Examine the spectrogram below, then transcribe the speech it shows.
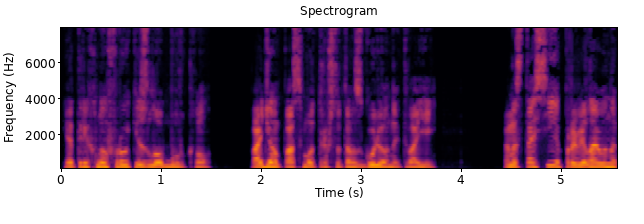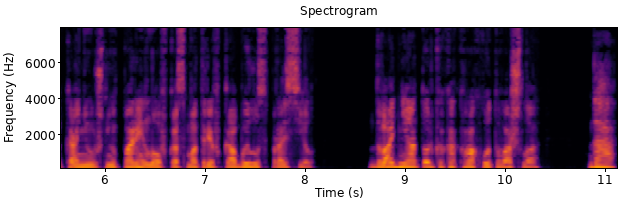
и, отряхнув руки, зло буркнул. «Пойдем посмотрим, что там с гуленой твоей». Анастасия провела его на конюшню, парень, ловко осмотрев кобылу, спросил. «Два дня только как в охоту вошла?» «Да».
